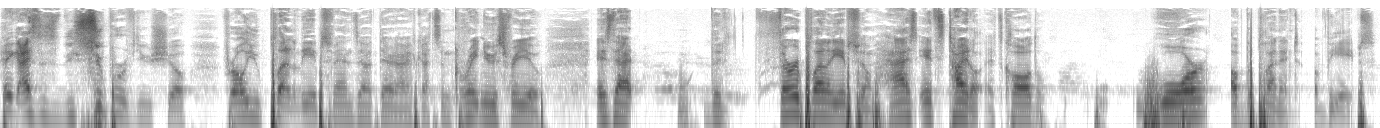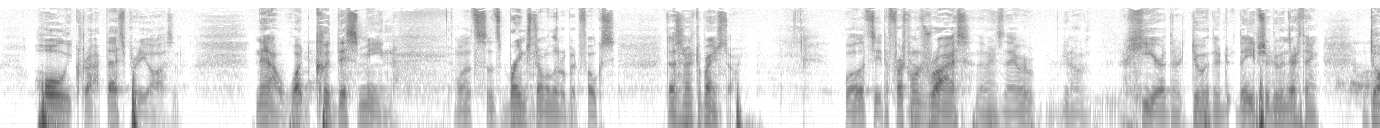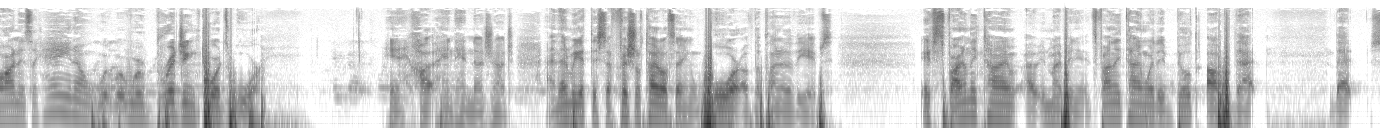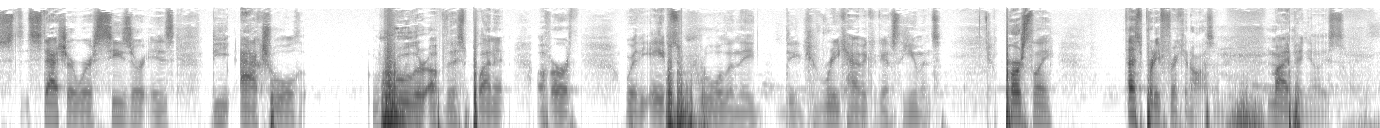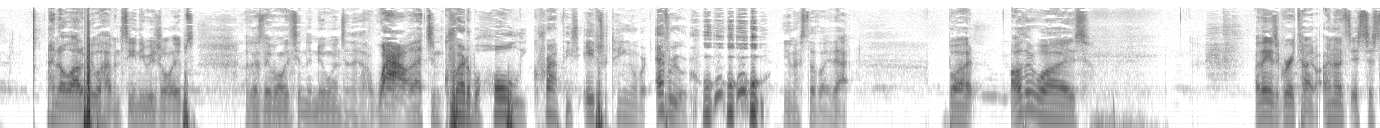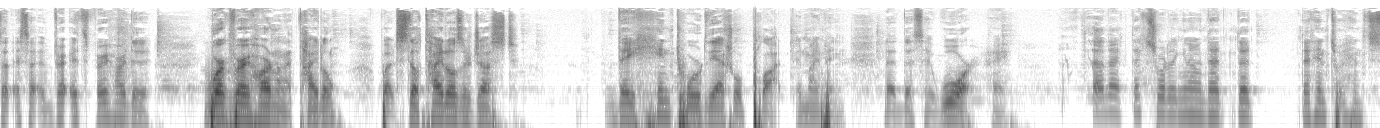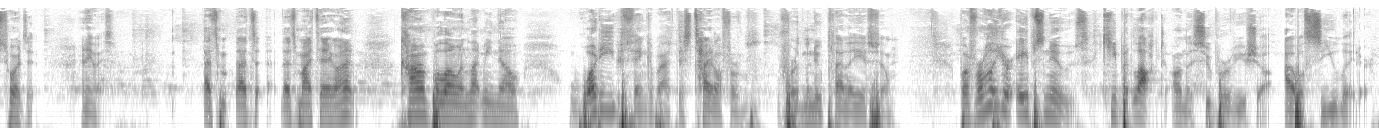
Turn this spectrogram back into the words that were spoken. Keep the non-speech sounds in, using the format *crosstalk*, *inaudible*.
guys, this is the Super Review Show. For all you Planet of the Apes fans out there, I've got some great news for you. Is that the third Planet of the Apes film has its title. It's called War of the Planet of the Apes. Holy crap, that's pretty awesome. Now, what could this mean? Well, let's let's brainstorm a little bit, folks. Doesn't have to brainstorm. Well, let's see. The first one was Rise. That means they were, you know, here. They're doing. They're, the apes are doing their thing. Dawn is like, hey, you know, we're, we're bridging towards war. Hint, hint, hint, nudge, nudge. And then we get this official title saying War of the Planet of the Apes. It's finally time, uh, in my opinion, it's finally time where they built up that that st- stature where Caesar is the actual ruler of this planet of Earth, where the apes rule and they, they wreak havoc against the humans. Personally, that's pretty freaking awesome, in my opinion at least. I know a lot of people haven't seen the original apes because they've only seen the new ones and they thought, wow, that's incredible. Holy crap, these apes are taking over everywhere. *laughs* you know, stuff like that. But otherwise, I think it's a great title. I know it's, it's just a, it's a, it's very hard to work very hard on a title, but still, titles are just they hint towards the actual plot, in my opinion. That they say war. Hey, that, that that sort of you know that that that hint hints towards it. Anyways, that's that's that's my take on it. Comment below and let me know what do you think about this title for for the new Planet of the Apes film. But for all your apes news, keep it locked on the Super Review Show. I will see you later.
